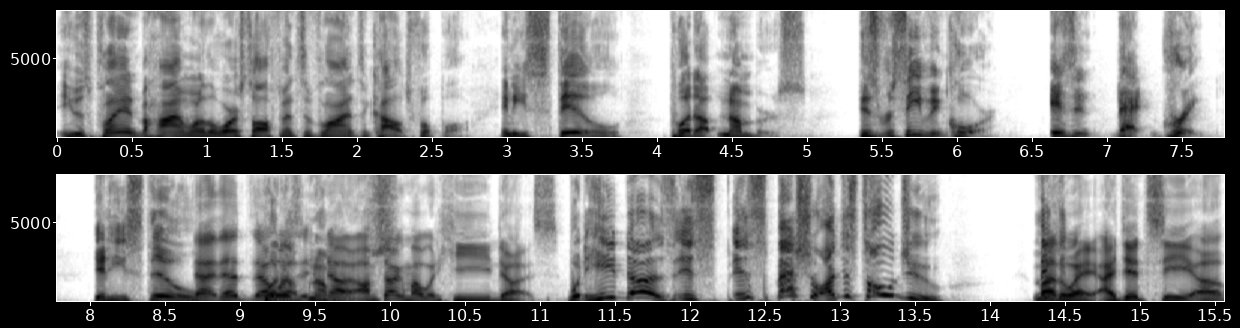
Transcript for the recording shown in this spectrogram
he was playing behind one of the worst offensive lines in college football, and he still put up numbers. His receiving corps isn't that great, yet he still That that, that put up no. I'm talking about what he does. What he does is is special. I just told you. By the way, I did see uh,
